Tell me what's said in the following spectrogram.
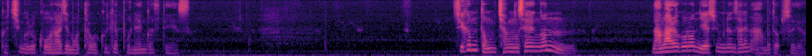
그 친구를 구원하지 못하고 그렇게 보낸 것에 대해서. 지금 동창생은 나 말고는 예수 믿는 사람이 아무도 없어요.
